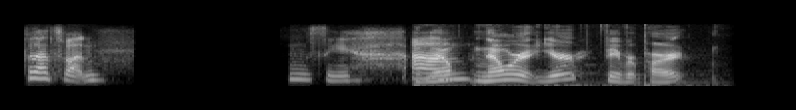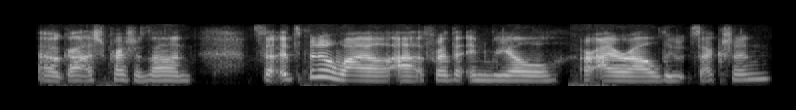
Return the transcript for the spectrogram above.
But that's fun. Let's see. Um, now now we're at your favorite part. Oh gosh, pressure's on. So it's been a while uh, for the in real or IRL loot section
